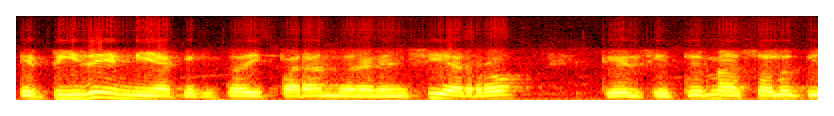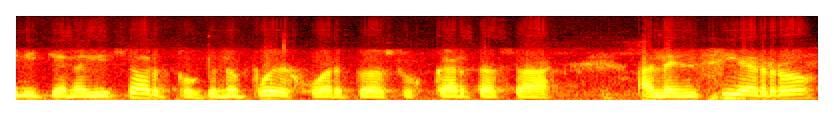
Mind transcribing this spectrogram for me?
epidemia que se está disparando en el encierro, que el sistema de salud tiene que analizar, porque no puede jugar todas sus cartas a- al encierro,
